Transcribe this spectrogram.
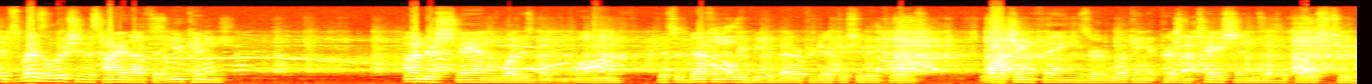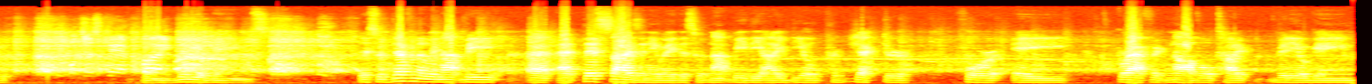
Its resolution is high enough that you can understand what is going on. This would definitely be a better projector suited towards watching things or looking at presentations as opposed to People just can't playing video games. This would definitely not be, uh, at this size anyway, this would not be the ideal projector for a graphic novel type video game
